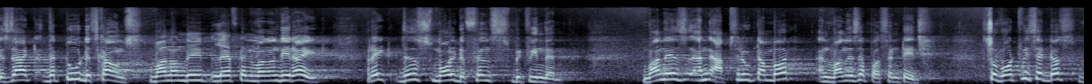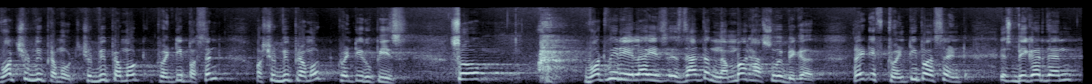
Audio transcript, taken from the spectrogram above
is that the two discounts, one on the left and one on the right, right, there's a small difference between them. One is an absolute number and one is a percentage. So what we said does, what should we promote? Should we promote 20% or should we promote 20 rupees? So what we realize is that the number has to be bigger, right? If 20% is bigger than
